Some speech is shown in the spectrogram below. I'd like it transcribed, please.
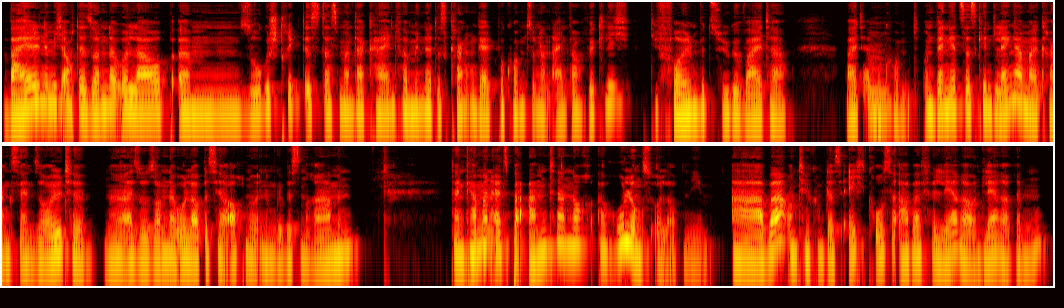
weil nämlich auch der Sonderurlaub ähm, so gestrickt ist, dass man da kein vermindertes Krankengeld bekommt, sondern einfach wirklich die vollen Bezüge weiter weiter mhm. bekommt. Und wenn jetzt das Kind länger mal krank sein sollte, ne, also Sonderurlaub ist ja auch nur in einem gewissen Rahmen, dann kann man als Beamter noch Erholungsurlaub nehmen. Aber, und hier kommt das echt große Aber für Lehrer und Lehrerinnen,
